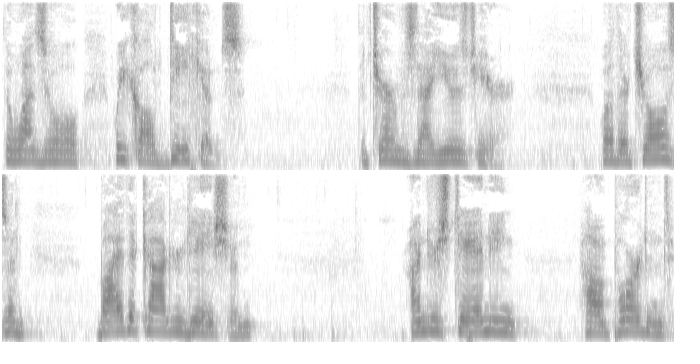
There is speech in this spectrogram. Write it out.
the ones who we call deacons? The term's not used here. Well, they're chosen by the congregation, understanding how important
